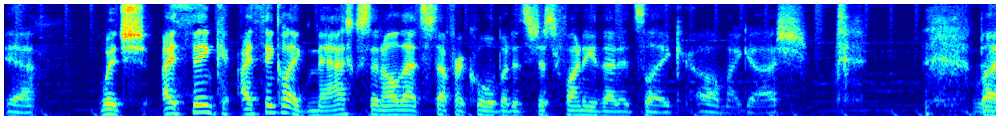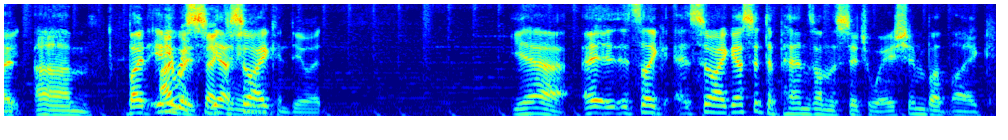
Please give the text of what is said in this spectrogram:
yeah. Which I think I think like masks and all that stuff are cool, but it's just funny that it's like, oh my gosh. Right. But um, but anyways, yeah. So I can do it. Yeah, it's like so. I guess it depends on the situation, but like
